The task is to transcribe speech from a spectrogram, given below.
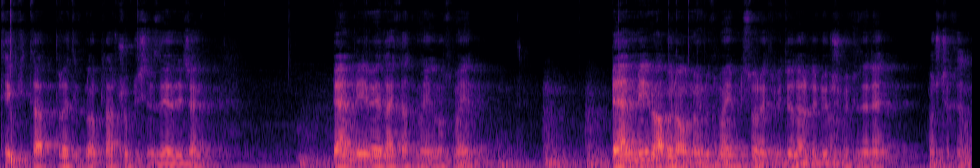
tek kitap, pratik notlar çok işinize yarayacak. Beğenmeyi ve like atmayı unutmayın. Beğenmeyi ve abone olmayı unutmayın. Bir sonraki videolarda görüşmek üzere. Hoşçakalın.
